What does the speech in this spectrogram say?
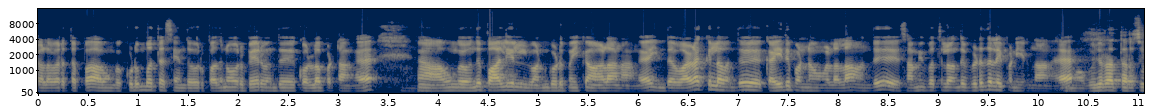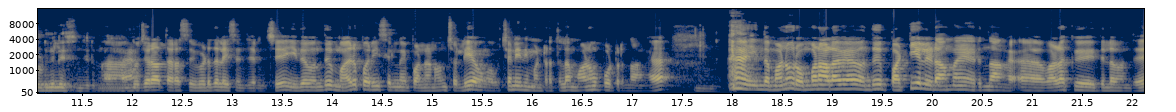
கலவரத்தப்ப அவங்க குடும்பத்தை சேர்ந்த ஒரு பதினோரு பேர் வந்து கொல்லப்பட்டாங்க. அவங்க வந்து பாலியல் வன்கொடுமைக்கும் ஆளானாங்க. இந்த வழக்குல வந்து கைது பண்ணவங்களெல்லாம் வந்து சமீபத்துல வந்து விடுதலை பண்ணியிருந்தாங்க. குஜராத் அரசு விடுதலை செஞ்சிருந்தாங்க. குஜராத் அரசு விடுதலை செஞ்சிருந்துச்சு. இதை வந்து மறுபரிசீலனை பண்ணணும்னு சொல்லி அவங்க உச்சநீதிமன்றத்துல மனு போட்டிருந்தாங்க. இந்த மனு ரொம்ப நாளாவே வந்து பட்டியலிடாம இருந்தாங்க. அஹ் வழக்கு இதுல வந்து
